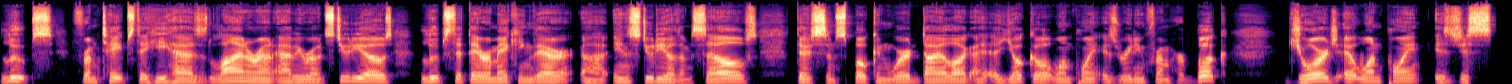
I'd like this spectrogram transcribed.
loops from tapes that he has lying around Abbey Road Studios, loops that they were making there uh, in studio themselves. There's some spoken word dialogue. Yoko at one point is reading from her book. George at one point is just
